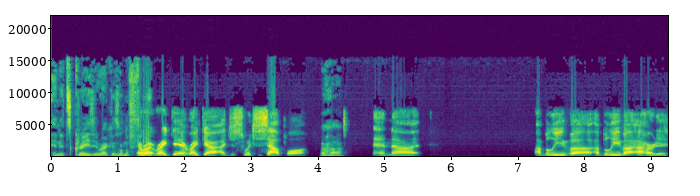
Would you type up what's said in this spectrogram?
And it's crazy, right? Because on the Yeah, right, right there, right there. I just switched to southpaw, uh huh. and uh, I believe uh, I believe I, I heard it.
